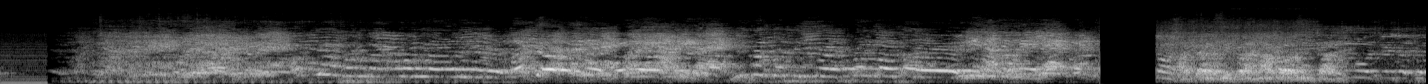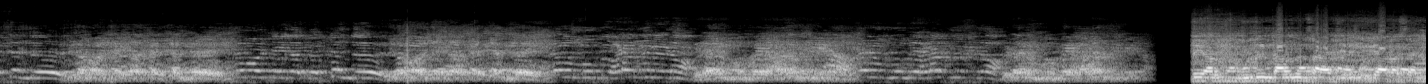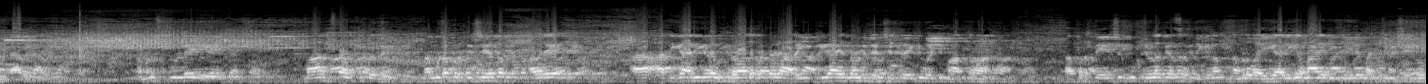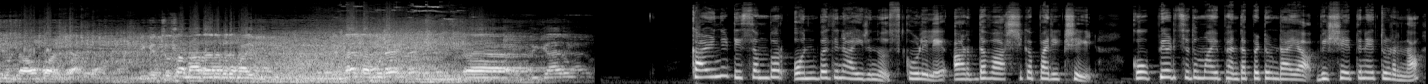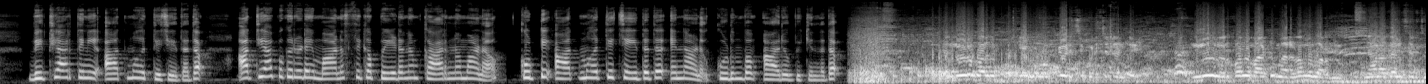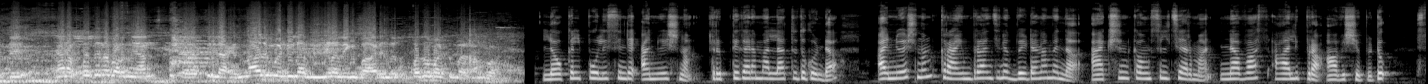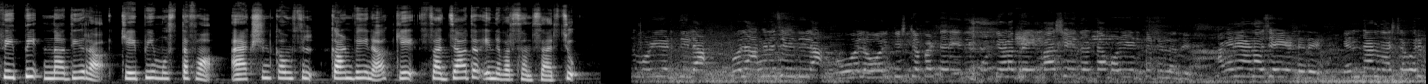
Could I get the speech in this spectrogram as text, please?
ഉണ്ടാകുന്ന ഒരു സാഹചര്യം കാരണവശാലും ഉണ്ടാവില്ല. നമ്മൾ സ്കൂളിലേക്ക് മാർച്ച് നടത്തുന്നത് നമ്മുടെ പ്രതിഷേധം അവരെ അധികാരികളെ ഉത്തരവാദപ്പെട്ടവരെ അറിയിക്കുക എന്ന ഒരു ലക്ഷ്യത്തിലേക്ക് വേണ്ടി മാത്രമാണ്. പ്രത്യേകിച്ച് കുട്ടികളൊക്കെ ശ്രദ്ധിക്കണം. നമ്മൾ വൈകാരികമായ രീതിയിൽ മറ്റു വിഷയങ്ങളൊന്നും ഉണ്ടാവാൻ പാടില്ല. തികച്ചും സമാധാനപരമായ രീതിയിൽ. എന്നാൽ നമ്മുടെ വികാരം കഴിഞ്ഞ ഡിസംബർ ഒൻപതിനായിരുന്നു സ്കൂളിലെ അർദ്ധവാർഷിക പരീക്ഷയിൽ കോപ്പിയടിച്ചതുമായി ബന്ധപ്പെട്ടുണ്ടായ വിഷയത്തിനെ തുടർന്ന് വിദ്യാർത്ഥിനി ആത്മഹത്യ ചെയ്തത്. അധ്യാപകരുടെ മാനസിക പീഡനം കാരണമാണ് കുട്ടി ആത്മഹത്യ ചെയ്തത് എന്നാണ് കുടുംബം ആരോപിക്കുന്നത്. എന്നോട് പറഞ്ഞു കുട്ടിയെ കോപ്പി അടിച്ച് പിടിച്ചിട്ടുണ്ട്. നിങ്ങൾ നിർബന്ധമായിട്ട് മരണം എന്ന് പറഞ്ഞു. ഞാൻ അതനുസരിച്ചിട്ട് ഞാൻ അപ്പോൾ തന്നെ പറഞ്ഞു ഞാൻ ചേർത്തില്ല എന്നാലും വേണ്ടിയില്ല നിങ്ങൾ അല്ലെങ്കിൽ ഭാര്യ നിർബന്ധമായിട്ട് മരണം പറഞ്ഞു. ലോക്കൽ പോലീസിന്റെ അന്വേഷണം തൃപ്തികരമല്ലാത്തതുകൊണ്ട് അന്വേഷണം ക്രൈംബ്രാഞ്ചിന് വിടണമെന്ന് action council chairman Navas Alipra ആവശ്യപ്പെട്ടു. C P Nadeera K P Musthafa action council convener K Sajjad എന്നിവർ സംസാരിച്ചു. അങ്ങനെ ചെയ്തില്ല. ഇഷ്ടപ്പെട്ട ബ്രെയിൻ വാഷ് ചെയ്തിട്ടാണ് മൊഴിയെടുത്തിട്ടുള്ളത്. അങ്ങനെയാണോ ചെയ്യേണ്ടത്? എന്താണ് ഒരു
